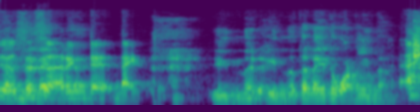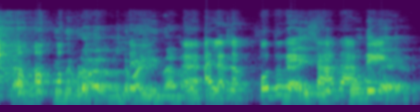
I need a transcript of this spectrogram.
ദിവസം സാറിന്റെ ഡയറ്റ് ഇന്ന് ഇന്നത്തെ ഡയറ്റ് ഹോട്ടലിൽ നിന്നാണ് ഇന്ന് ഇവിടെ വരണില്ല വഴിയിൽ നിന്നാണ് പൊതുവെ സാധാരണ- ഗതിയിൽ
